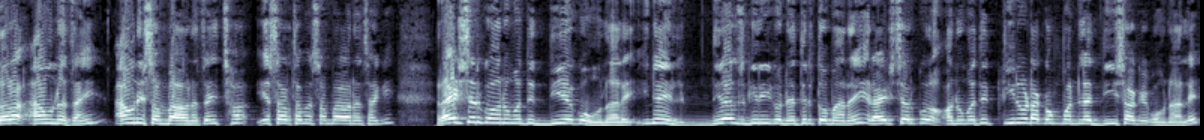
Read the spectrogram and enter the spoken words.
तर आउन चाहिँ आउने सम्भावना चाहिँ छ। यस अर्थमा सम्भावना छ कि राइट सेयरको अनुमति दिएको हुनाले यिनै निरज गिरीको नेतृत्वमा नै राइट सेयरको अनुमति तिनवटा कम्पनीलाई दिइसकेको हुनाले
